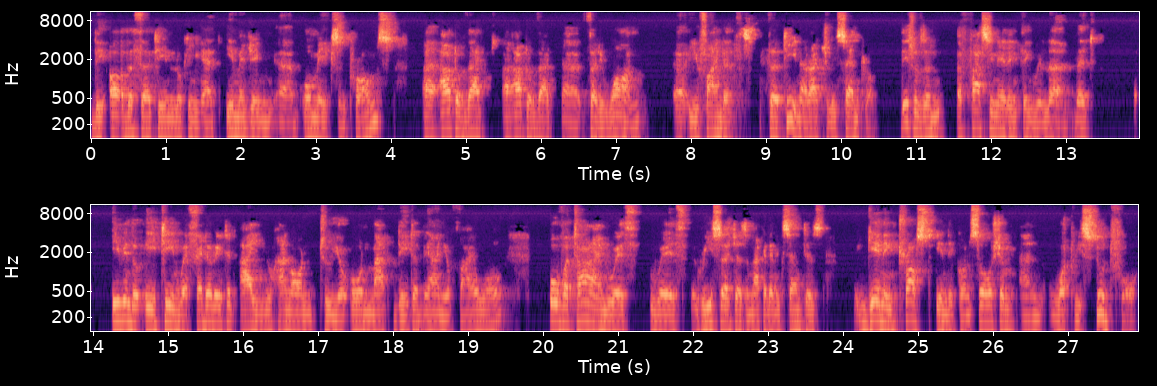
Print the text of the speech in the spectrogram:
the other 13 looking at imaging, um, omics, and proms. Uh, out of that, uh, out of that uh, 31, uh, you find that 13 are actually central. This was an, a fascinating thing we learned that even though 18 were federated, i.e., you hang on to your own map data behind your firewall, over time with, with researchers and academic centers gaining trust in the consortium and what we stood for,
